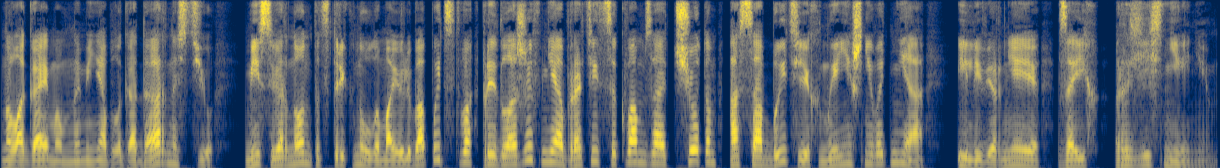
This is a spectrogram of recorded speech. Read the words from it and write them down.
налагаемом на меня благодарностью, мисс Вернон подстрекнула мое любопытство, предложив мне обратиться к вам за отчетом о событиях нынешнего дня, или, вернее, за их разъяснением.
